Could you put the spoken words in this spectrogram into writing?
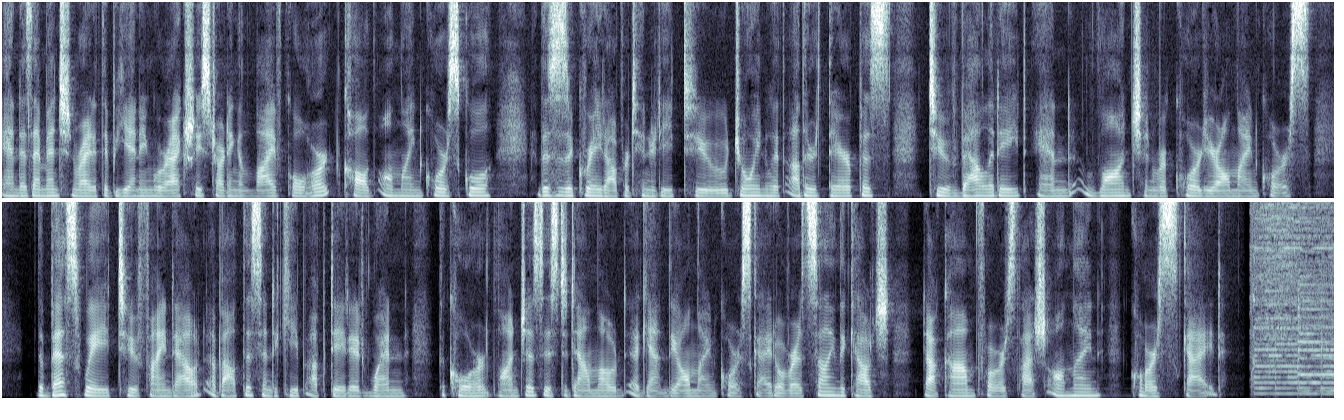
And as I mentioned right at the beginning, we're actually starting a live cohort called Online Course School. This is a great opportunity to join with other therapists to validate and launch and record your online course. The best way to find out about this and to keep updated when the core launches is to download again the online course guide over at sellingthecouch.com forward slash online course guide.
